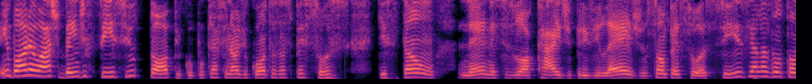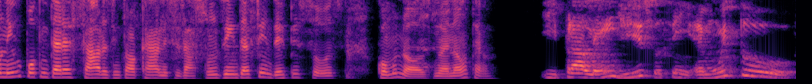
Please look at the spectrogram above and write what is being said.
Embora eu acho bem difícil e utópico, porque afinal de contas as pessoas que estão né, nesses locais de privilégio são pessoas cis e elas não estão nem um pouco interessadas em tocar nesses assuntos e em defender pessoas como nós, não é não, Theo? E para além disso, assim, é muito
